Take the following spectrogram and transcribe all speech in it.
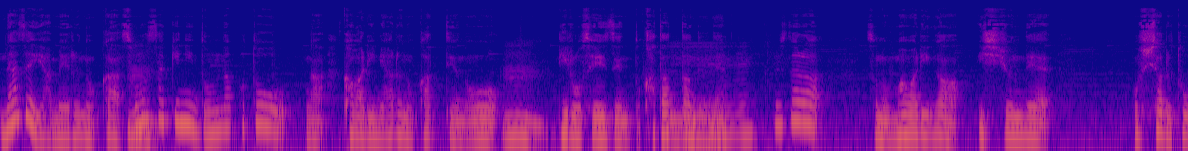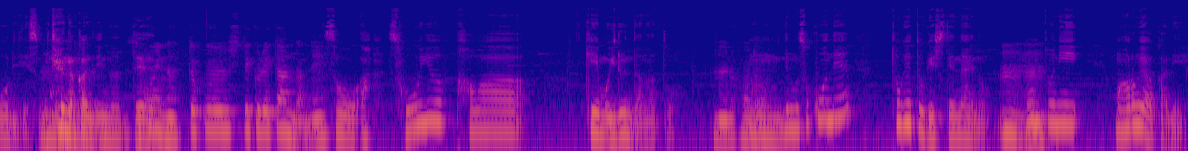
うん、なぜ辞めるのかその先にどんなことが代わりにあるのかっていうのをうん。理路整然と語ったんだよね。そしたらその周りが一瞬で「おっしゃる通りです」みたいな感じになって、すごい納得してくれたんだね。そうあそういうパワー系もいるんだなと、なるほど、うん、でもそこをねトゲトゲしてないの、うんうん。本当にまろやかに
